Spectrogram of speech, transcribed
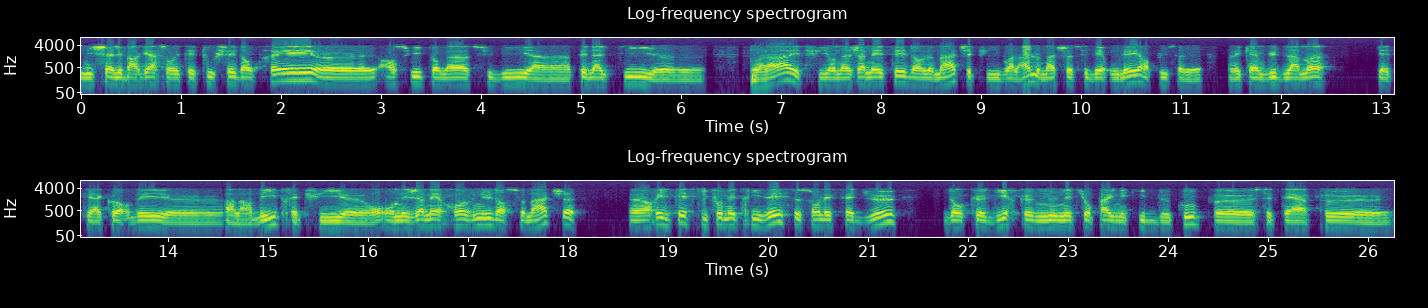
Michel et Bargas ont été touchés d'entrée. Euh, ensuite, on a subi un penalty. Euh, voilà, et puis on n'a jamais été dans le match. Et puis voilà, le match s'est déroulé, en plus euh, avec un but de la main qui a été accordé euh, par l'arbitre. Et puis on n'est jamais revenu dans ce match. En réalité, ce qu'il faut maîtriser, ce sont les faits de jeu. Donc euh, dire que nous n'étions pas une équipe de coupe, euh, c'était un peu euh,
